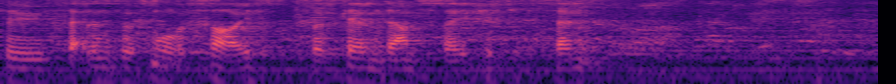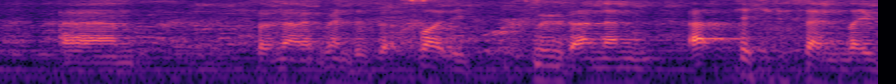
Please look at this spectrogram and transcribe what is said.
to set them to a smaller size, so scale them down to say 50%. Um, so now it renders that slightly smoother, and then at 50%, they,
